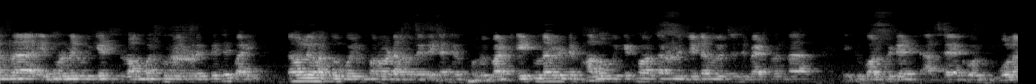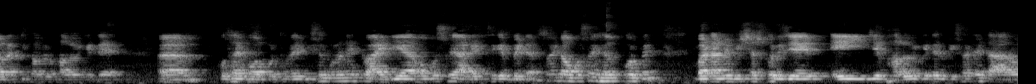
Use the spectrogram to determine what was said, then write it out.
আমরা এই ধরনের উইকেট লম্বা সময় ধরে পেতে পারি, তাহলে হয়তো গোয়িং ফরওয়ার্ড আমাদের এটা হেল্প হবে। বাট এই টুর্নামেন্টে ভালো উইকেট হওয়ার কারণে যেটা হয়েছে যে ব্যাটসম্যানরা একটু কনফিডেন্ট আছে এখন বোলাররা কীভাবে ভালো উইকেটে কোথায় বল করতে হবে, এই বিষয়গুলো নিয়ে একটু আইডিয়া অবশ্যই আগের থেকে বেটার সো এটা অবশ্যই হেল্প করবে। বাট আমি বিশ্বাস করি যে এই যে ভালো উইকেটের বিষয়টা, এটা আরও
